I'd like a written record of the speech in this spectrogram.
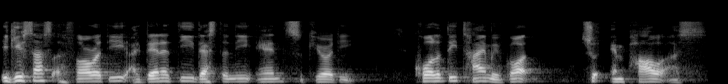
It gives us authority, identity, destiny, and security. Quality time with God should empower us.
